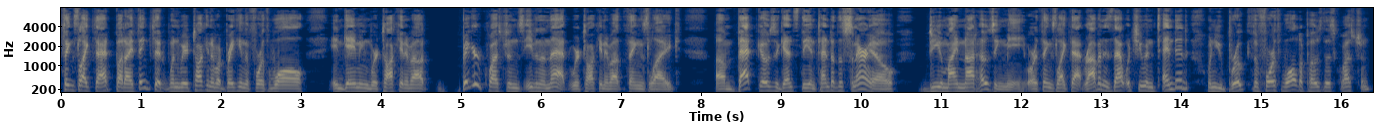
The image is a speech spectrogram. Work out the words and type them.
things like that. But I think that when we're talking about breaking the fourth wall in gaming, we're talking about bigger questions even than that. We're talking about things like, um, that goes against the intent of the scenario. Do you mind not hosing me? Or things like that. Robin, is that what you intended when you broke the fourth wall to pose this question?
